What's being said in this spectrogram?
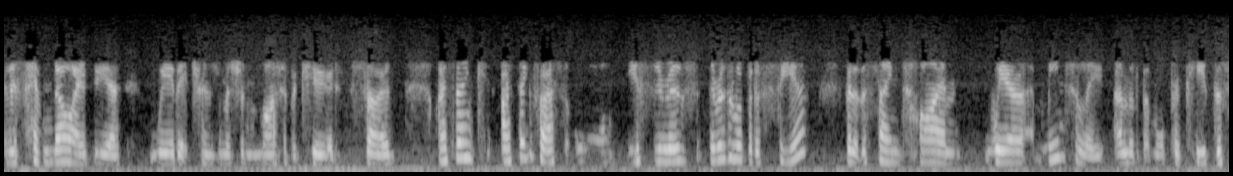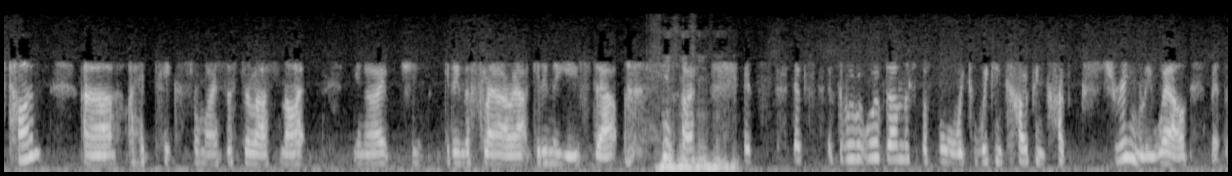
And we just have no idea where that transmission might have occurred. So, I think I think for us all, yes, there is there is a little bit of fear, but at the same time, we're mentally a little bit more prepared this time. Uh, I had texts from my sister last night. You know, she's getting the flour out, getting the yeast out. you know, it's it's, it's we, we've done this before. We can we can cope and cope extremely well, but at the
